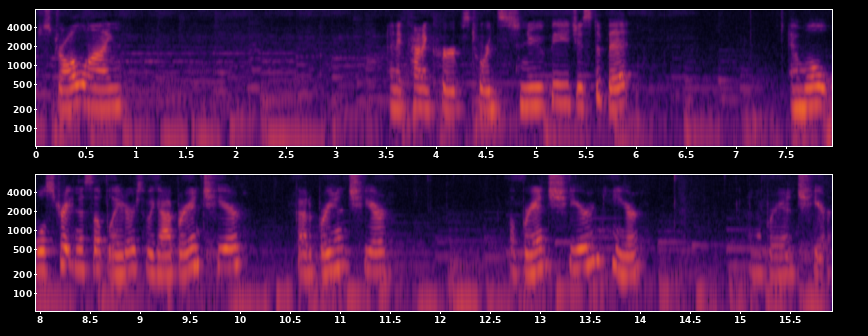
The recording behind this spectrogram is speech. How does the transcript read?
just draw a line. And it kind of curves towards Snoopy just a bit. And we'll, we'll straighten this up later. So we got a branch here, got a branch here, a branch here and here and a branch here.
